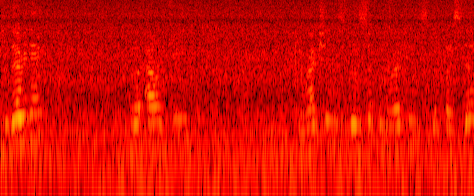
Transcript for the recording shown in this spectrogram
Comes with everything. Little Allen key. Directions, little simple directions, step by step.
